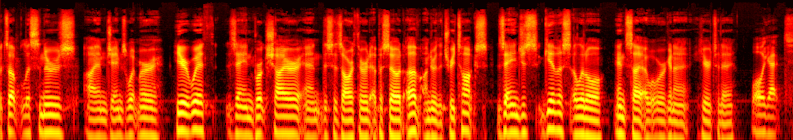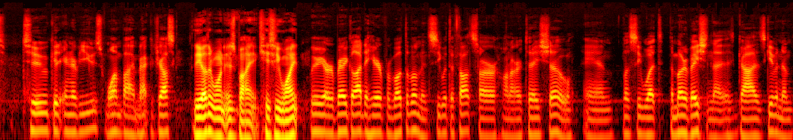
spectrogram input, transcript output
What's up, listeners? I am James Whitmer here with Zane Brookshire, and this is our third episode of Under the Tree Talks. Zane, just give us a little insight of what we're going to hear today. Well, we got two good interviews, one by Matt Kudrowski. The other one is by Casey White. We are very glad to hear from both of them and see what their thoughts are on our today's show. And let's see what the motivation that God has given them,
